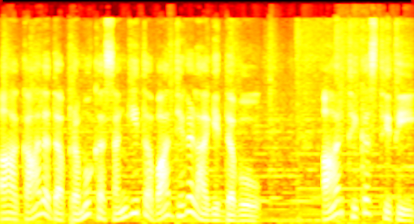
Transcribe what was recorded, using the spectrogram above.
ಆ ಕಾಲದ ಪ್ರಮುಖ ಸಂಗೀತ ವಾದ್ಯಗಳಾಗಿದ್ದವು. ಆರ್ಥಿಕ ಸ್ಥಿತಿ.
